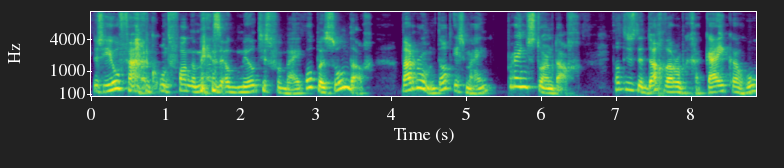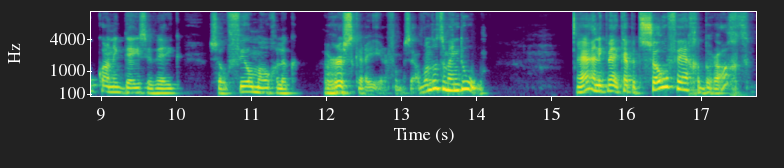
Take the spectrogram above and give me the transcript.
Dus heel vaak ontvangen mensen ook mailtjes van mij op een zondag. Waarom? Dat is mijn brainstormdag. Dat is de dag waarop ik ga kijken hoe kan ik deze week zoveel mogelijk rust creëren voor mezelf. Want dat is mijn doel. en ik, ik heb het zo ver gebracht.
